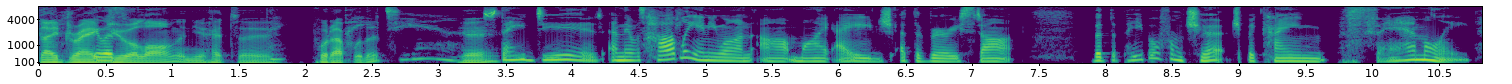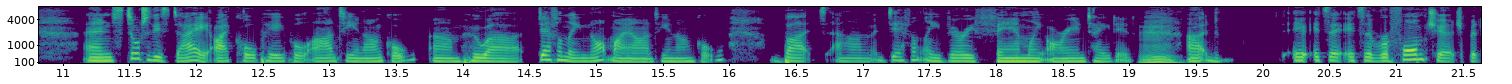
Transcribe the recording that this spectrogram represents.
they dragged was- you along, and you had to They- put up with it. did. Yeah. They did. And there was hardly anyone uh, my age at the very start. But the people from church became family. And still to this day, I call people auntie and uncle, um, who are definitely not my auntie and uncle, but um, definitely very family orientated. Mm. Uh, it's a it's a reform church, but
